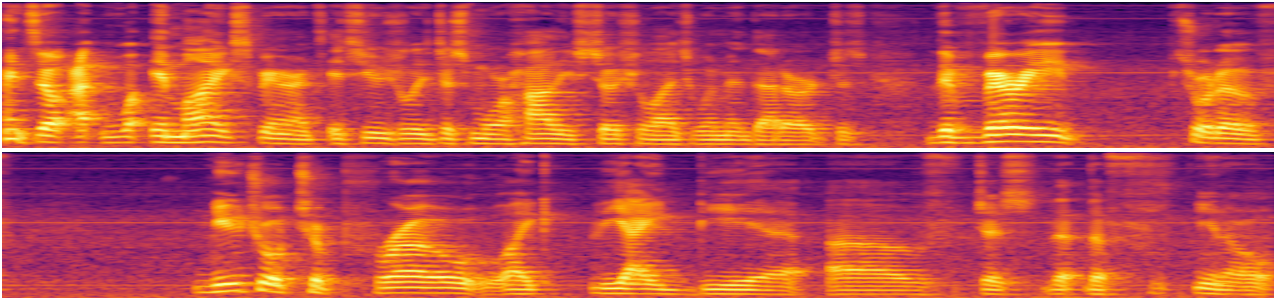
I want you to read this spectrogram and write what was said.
and so, I, in my experience, it's usually just more highly socialized women that are just they're very sort of neutral to pro like the idea of just the, the you know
